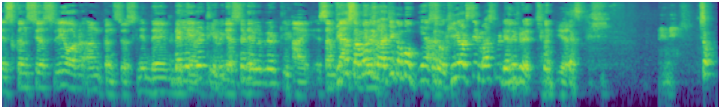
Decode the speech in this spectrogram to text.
is consciously or unconsciously they became- Deliberately, we can yes, say they- deliberately. I- Because someone is writing a book, Yeah. so he or she must be deliberate. yes, So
